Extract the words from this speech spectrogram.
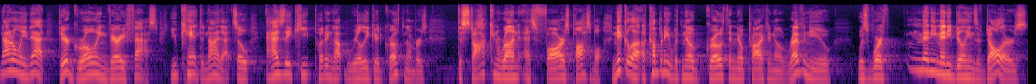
Not only that, they're growing very fast. You can't deny that. So as they keep putting up really good growth numbers, the stock can run as far as possible. Nikola, a company with no growth and no product and no revenue, was worth many, many billions of dollars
